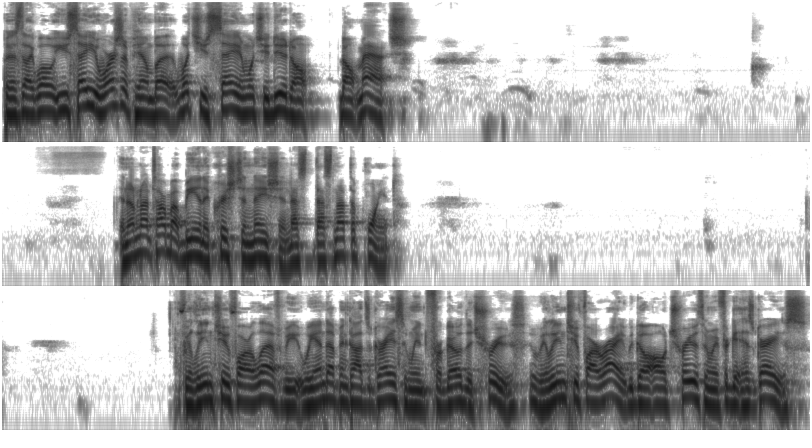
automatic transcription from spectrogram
Because they're like, well, you say you worship him, but what you say and what you do don't don't match. And I'm not talking about being a Christian nation. That's that's not the point. If we lean too far left, we, we end up in God's grace and we forego the truth. If we lean too far right, we go all truth and we forget His grace.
